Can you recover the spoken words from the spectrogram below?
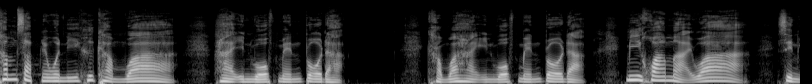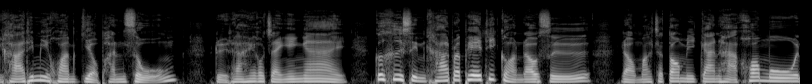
คำศัพท์ในวันนี้คือคำว่า high involvement product คำว่า high involvement product มีความหมายว่า สินค้าที่มีความเกี่ยวพันสูง หรือถ้าให้เข้าใจง่ายๆ ก็คือสินค้าประเภทที่ก่อนเราซื้อ เรามักจะต้องมีการหาข้อมูล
